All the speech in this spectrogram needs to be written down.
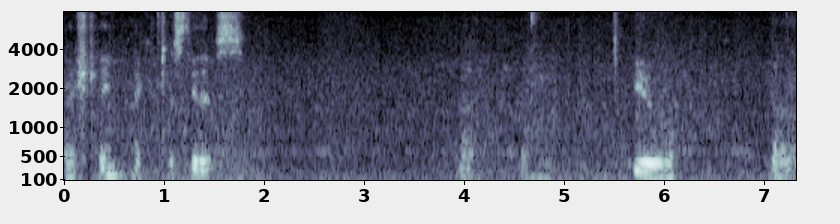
Actually, I could just do this. You. No, no.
